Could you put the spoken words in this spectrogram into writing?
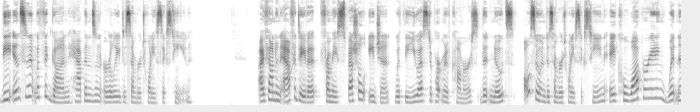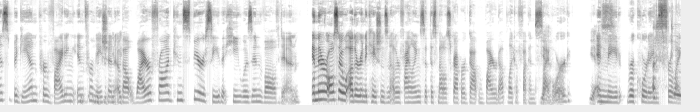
The incident with the gun happens in early December 2016. I found an affidavit from a special agent with the U.S. Department of Commerce that notes, also in December 2016, a cooperating witness began providing information about wire fraud conspiracy that he was involved in. And there are also other indications and other filings that this metal scrapper got wired up like a fucking cyborg yeah. yes. and made recordings for like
